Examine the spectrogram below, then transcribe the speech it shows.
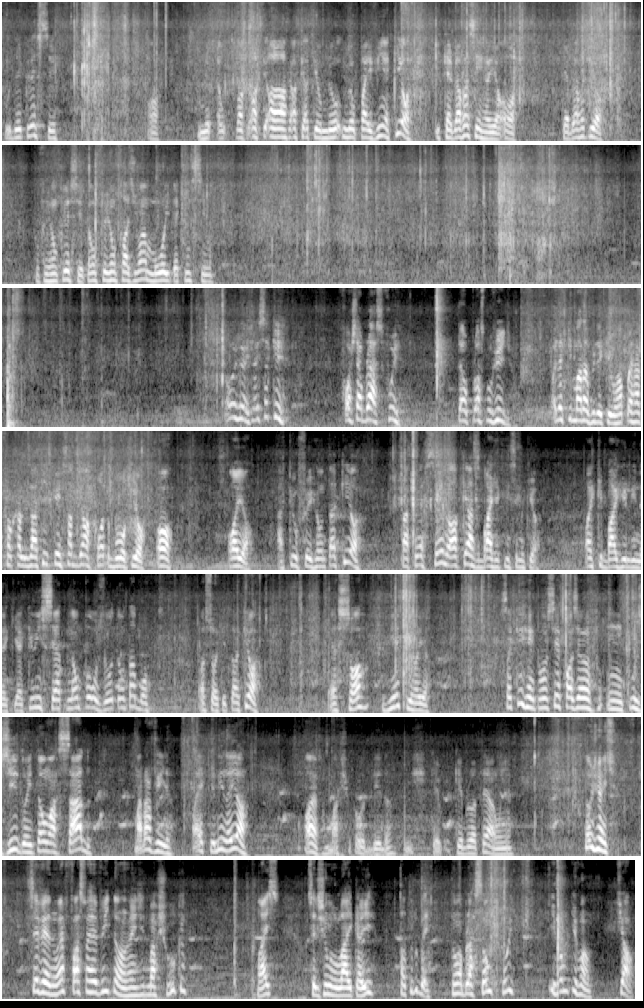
poder crescer. Ó. Aqui, aqui, aqui, o meu, meu pai vinha aqui, ó, e quebrava assim, aí, ó, ó. Quebrava aqui, ó. O feijão crescer. Então o feijão fazia uma moita aqui em cima. Então, gente, é isso aqui. Forte abraço, fui. Até o próximo vídeo. Olha que maravilha aqui, o rapaz vai focalizar aqui, quem sabe dar uma foto boa aqui, ó. Ó, olha, ó. Aqui o feijão tá aqui, ó. Tá crescendo, ó, aqui as baixas aqui em cima aqui, ó. Olha que baixa linda aqui. Aqui o inseto não pousou, então tá bom. Olha só, aqui tá aqui, ó. É só vir aqui, olha. Isso aqui, gente, para você fazer um cozido ou então um assado, maravilha. Olha que lindo aí, ó. Olha, machucou o dedo, Ixi, quebrou até a unha. Então, gente, você vê, não é fácil fazer vídeo não, a gente machuca. Mas, você deixando o like aí, tá tudo bem. Então, um abração, fui e vamos que vamos. Tchau.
